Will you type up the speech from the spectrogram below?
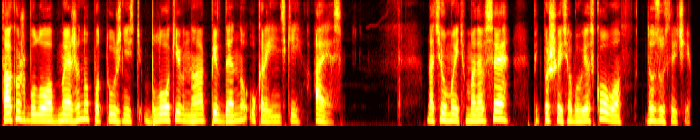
Також було обмежено потужність блоків на південно-українській АЕС. На цю мить в мене все. Підпишись обов'язково. До зустрічі!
